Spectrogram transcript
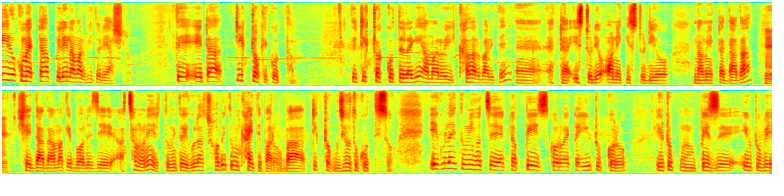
এই রকম একটা প্লেন আমার ভিতরে আসলো। তে এটা টিকটকে করতাম। তো টিকটক করতে লাগি আমার ওই খালার বাড়িতে একটা স্টুডিও অনেক স্টুডিও নামে একটা দাদা। হ্যাঁ। সেই দাদা আমাকে বলে যে আচ্ছা মনির তুমি তো এগুলা সবই তুমি খাইতে পারো বা টিকটক যেহেতু করতেছো এগুলাই তুমি হচ্ছে একটা পেজ করো একটা ইউটিউব করো। ইউটিউব পেজে ইউটিউবে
